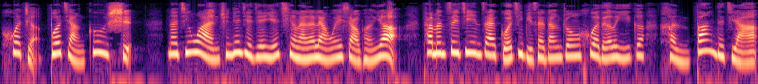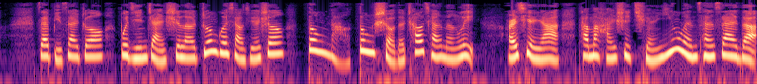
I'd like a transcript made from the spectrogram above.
或者播讲故事。那今晚春天姐姐也请来了两位小朋友，他们最近在国际比赛当中获得了一个很棒的奖，在比赛中不仅展示了中国小学生动脑动手的超强能力，而且呀，他们还是全英文参赛的。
